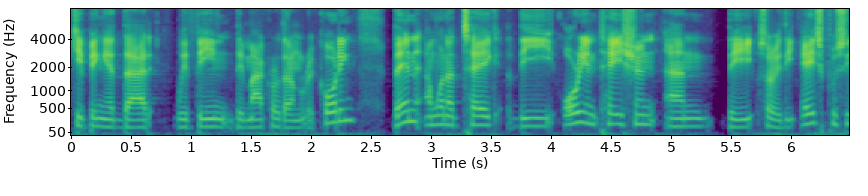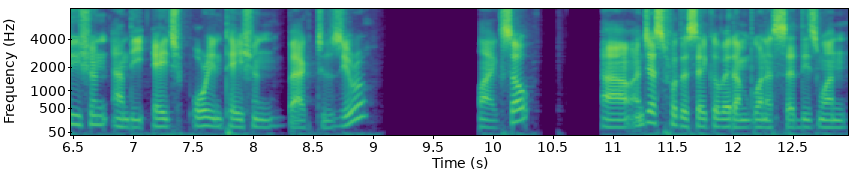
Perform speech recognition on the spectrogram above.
keeping it that within the macro that I'm recording. Then I'm gonna take the orientation and the, sorry, the H position and the H orientation back to zero. like so. Uh, and just for the sake of it, I'm to set this one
